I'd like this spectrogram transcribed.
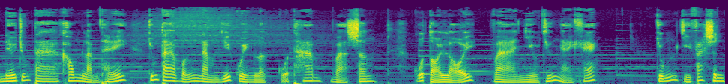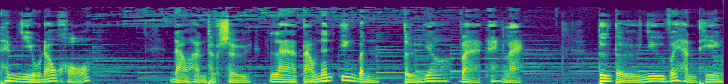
Nếu chúng ta không làm thế, chúng ta vẫn nằm dưới quyền lực của tham và sân, của tội lỗi và nhiều chướng ngại khác. Chúng chỉ phát sinh thêm nhiều đau khổ. Đạo hạnh thực sự là tạo nên yên bình, tự do và an lạc tương tự như với hành thiền.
